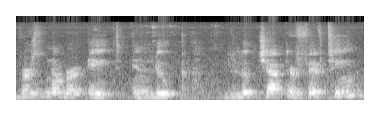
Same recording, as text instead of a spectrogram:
Verse number 8 in Luke. Luke chapter 15,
